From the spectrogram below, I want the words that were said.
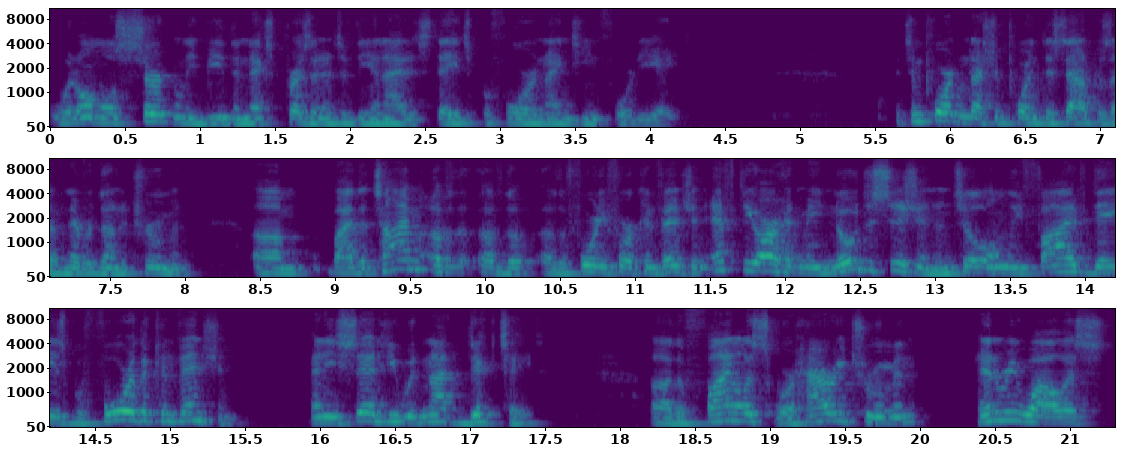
would almost certainly be the next president of the United States before 1948. It's important I should point this out because I've never done a Truman. Um, by the time of the, of, the, of the 44 convention, FDR had made no decision until only five days before the convention, and he said he would not dictate. Uh, the finalists were Harry Truman, Henry Wallace,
